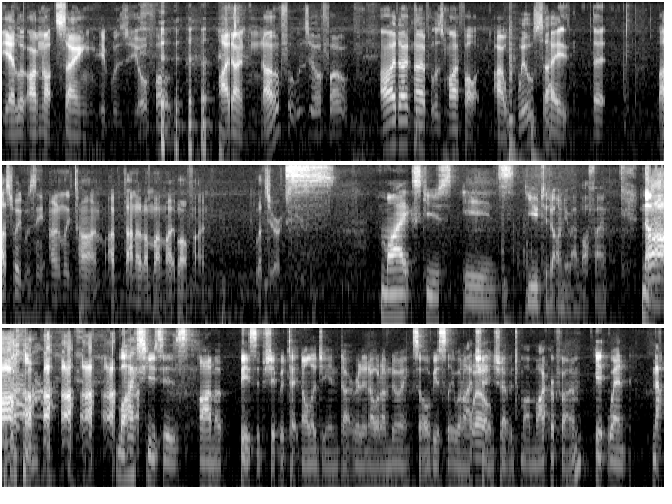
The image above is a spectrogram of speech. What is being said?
Yeah, look, I'm not saying it was your fault. I don't know if it was your fault. I don't know if it was my fault. I will say that last week was the only time I've done it on my mobile phone. What's your excuse? My excuse is you did it on your mobile phone. No. Um, my excuse is I'm a piece of shit with technology and don't really know what I'm doing. So obviously, when I Well- changed over to my microphone, it went, nah,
